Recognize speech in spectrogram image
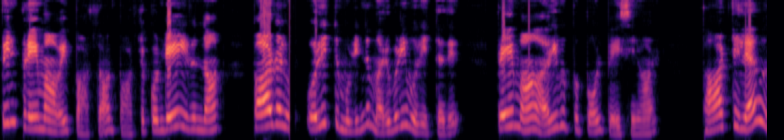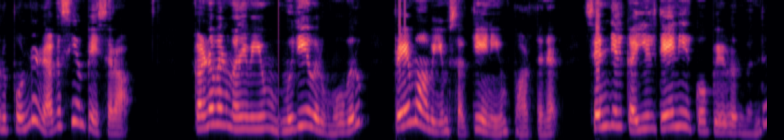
பின் பிரேமாவை பார்த்தான். பார்த்து கொண்டே இருந்தான். பாடல் ஒலித்து முடிந்து மறுபடி ஒலித்தது. பிரேமா அறிவிப்பு போல் பேசினாள். பாட்டில ஒரு பொண்ணு ரகசியம் பேசுறா. கணவன் மனைவியும் முதியவர் மூவரும் பிரேமாவையும் சத்யனையும் பார்த்தனர். செந்தில் கையில் தேநீர் கோப்பையுடன் வந்து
